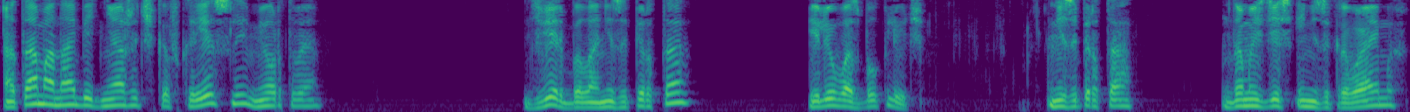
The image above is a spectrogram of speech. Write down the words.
А там она, бедняжечка, в кресле, мертвая. Дверь была не заперта? Или у вас был ключ? Не заперта. Да мы здесь и не закрываем их.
